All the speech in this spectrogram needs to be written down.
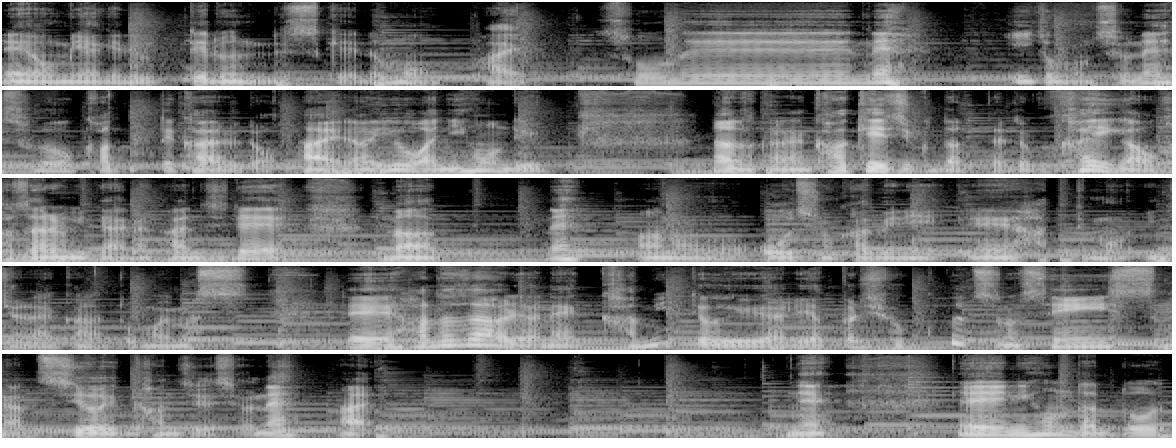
えお土産で売ってるんですけれども、はい。それね、いいと思うんですよね。それを買って帰ると。はい。要は日本でいう、なんですかね、掛け軸だったりとか、絵画を飾るみたいな感じで、まあ、ね、あの、お家の壁に、えー貼ってもいいんじゃないかなと思います。で、肌触りはね、紙というより、やっぱり植物の繊維質が強い感じですよね。はい。ね、えー日本だと、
